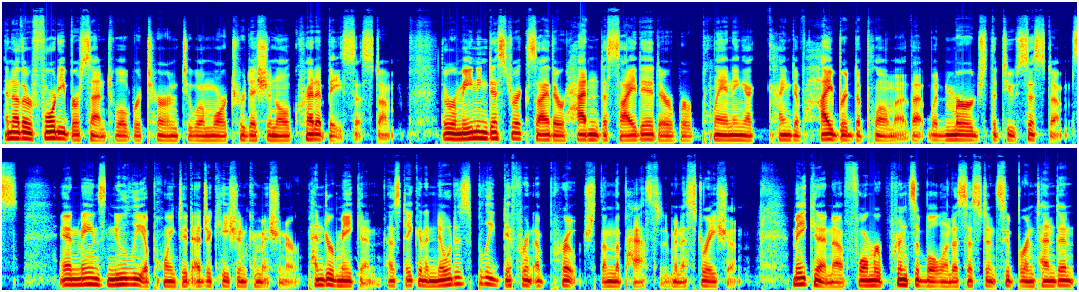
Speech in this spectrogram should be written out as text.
Another 40% will return to a more traditional credit based system. The remaining districts either hadn't decided or were planning a kind of hybrid diploma that would merge the two systems and Maine's newly appointed Education Commissioner, Pender Makin, has taken a noticeably different approach than the past administration. Makin, a former principal and assistant superintendent,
